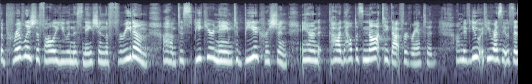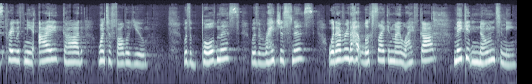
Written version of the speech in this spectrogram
the privilege to follow you in this nation, the freedom um, to speak your name, to be a Christian. And God, help us not take that for granted. Um, if, you, if you resonate with this, pray with me. I, God, want to follow you with boldness, with righteousness, whatever that looks like in my life, God. Make it known to me.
